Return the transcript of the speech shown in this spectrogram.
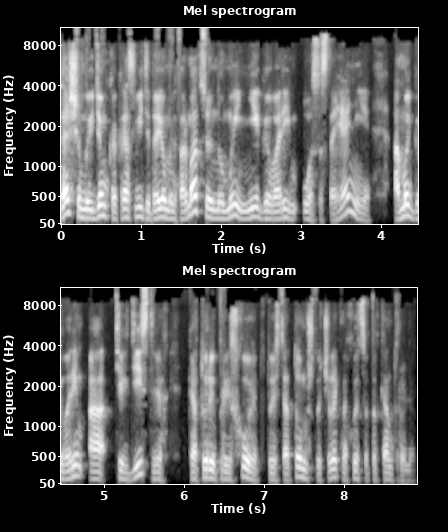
Дальше мы идем, как раз, видите, даем информацию, но мы не говорим о состоянии, а мы говорим о тех действиях, которые происходят, то есть о том, что человек находится под контролем.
